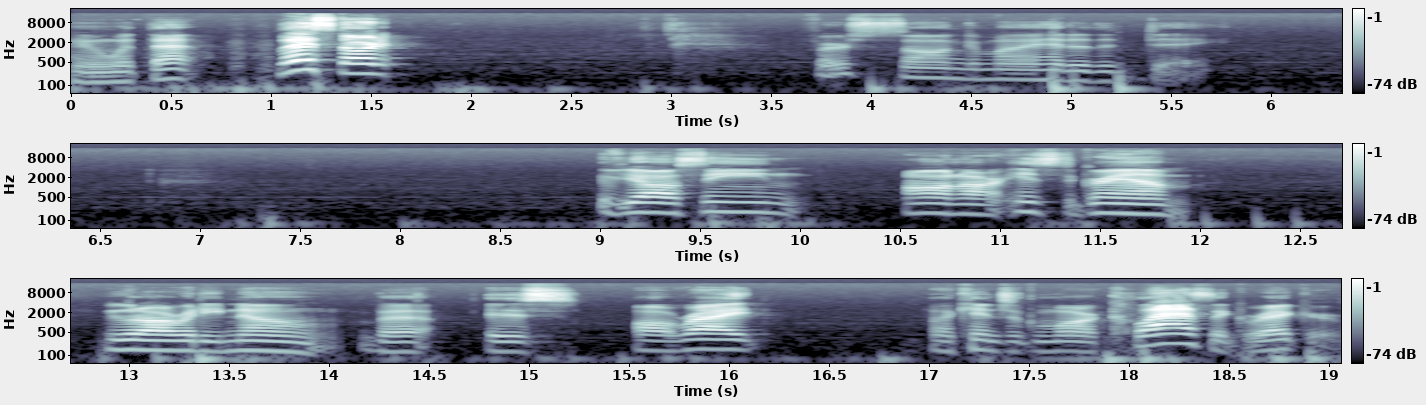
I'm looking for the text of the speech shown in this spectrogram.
And with that, let's start it. First song in my head of the day. If y'all seen on our Instagram, you would already know, but it's all right by Kendrick Lamar, classic record.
